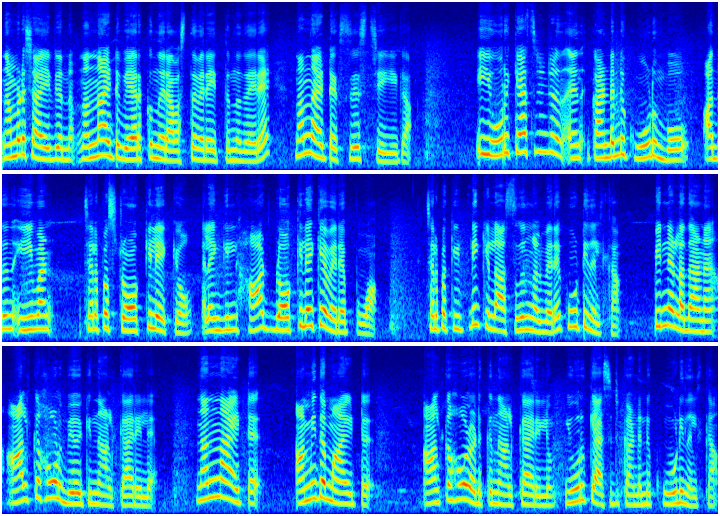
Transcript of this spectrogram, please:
നമ്മുടെ ശരീരം നന്നായിട്ട് വിയർക്കുന്ന ഒരു അവസ്ഥ വരെ എത്തുന്നത് വരെ നന്നായിട്ട് എക്സസൈസ് ചെയ്യുക. ഈ യൂറിക് ആസിഡിന്റെ കണ്ടന്റ് കൂടുമ്പോൾ അത് ഈവൺ ചിലപ്പോൾ സ്ട്രോക്കിലേക്കോ അല്ലെങ്കിൽ ഹാർട്ട് ബ്ലോക്കിലേക്കോ വരെ പോവാം. ചിലപ്പോൾ കിഡ്നിക്കുള്ള അസുഖങ്ങൾ വരെ കൂട്ടി നിൽക്കാം. പിന്നുള്ളതാണ് ആൽക്കഹോൾ ഉപയോഗിക്കുന്ന ആൾക്കാരിൽ നന്നായിട്ട് അമിതമായിട്ട് ആൽക്കഹോൾ എടുക്കുന്ന ആൾക്കാരിലും യൂറിക് ആസിഡ് കണ്ടന്റ് കൂടി നിൽക്കാം.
